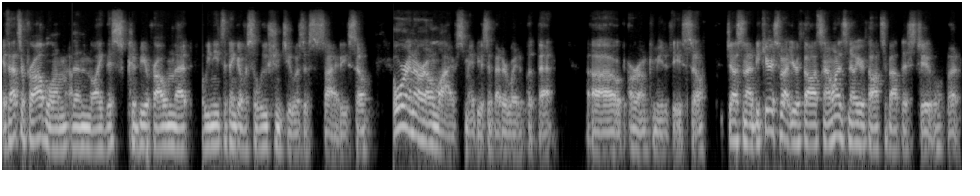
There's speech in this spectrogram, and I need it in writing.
If that's a problem, then like this could be a problem that we need to think of a solution to as a society. So, or in our own lives, maybe is a better way to put that, uh, our own communities. So Justin, I'd be curious about your thoughts, and I wanted to know your thoughts about this too. But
